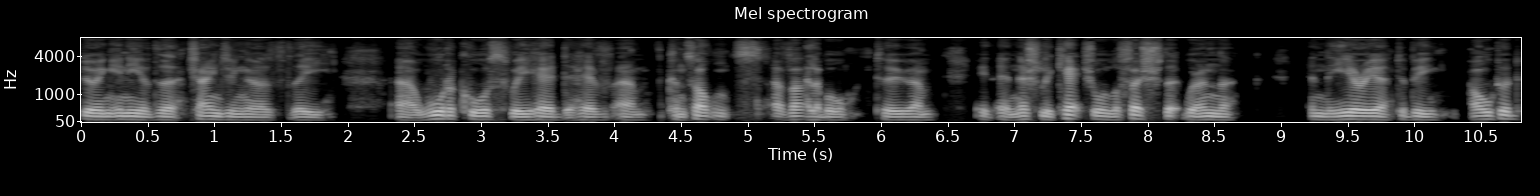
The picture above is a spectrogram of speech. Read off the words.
doing any of the changing of the uh, water course, we had to have um, consultants available to um, initially catch all the fish that were in the in the area to be altered,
